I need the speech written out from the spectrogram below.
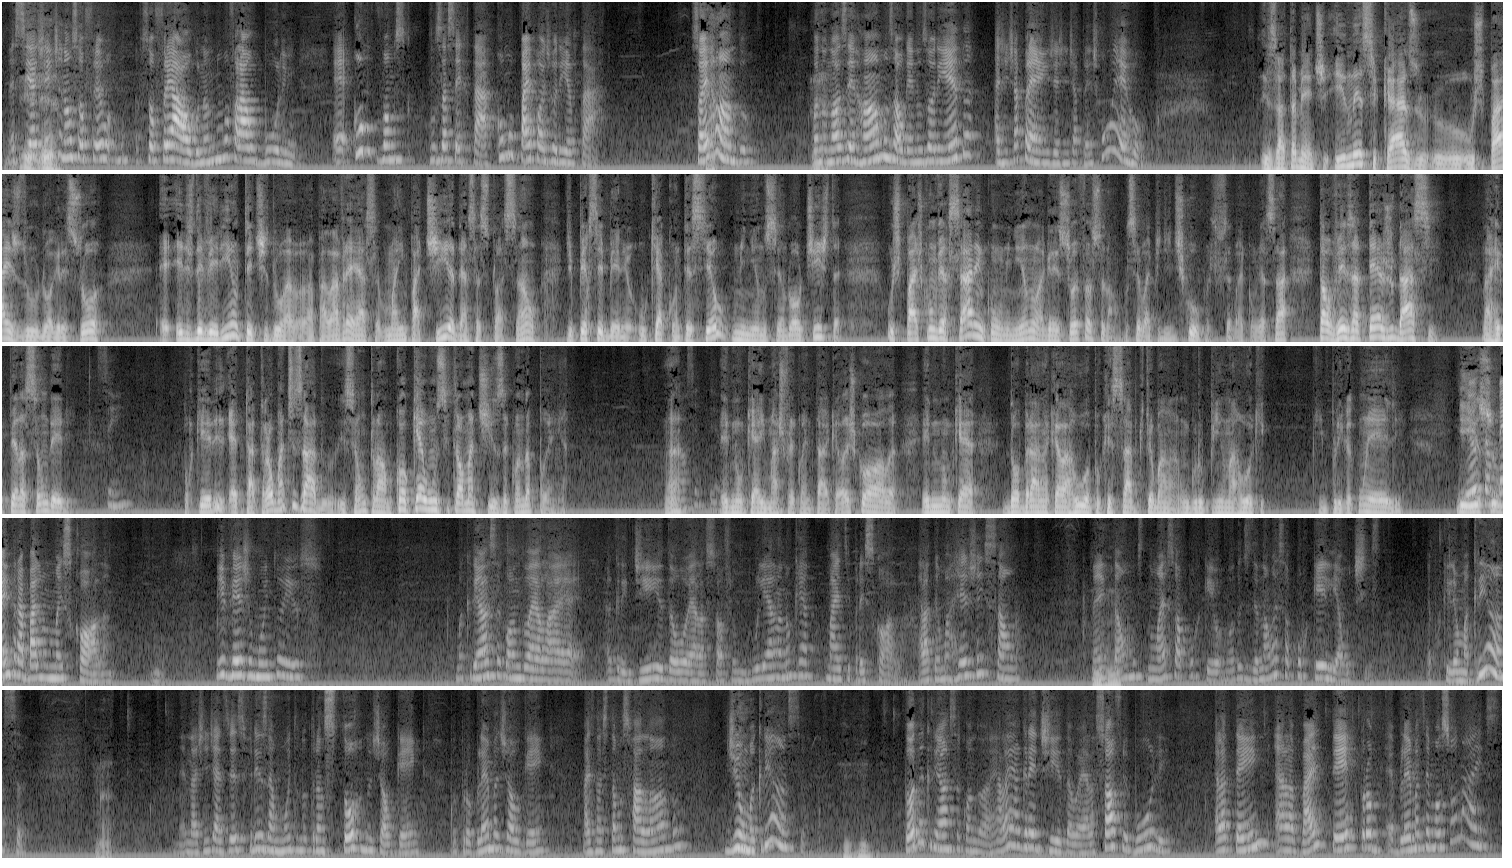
Né? Se a é, gente é. não sofreu, sofrer algo, não, não vou falar o bullying, é, como vamos nos acertar? Como o pai pode orientar? Só errando. Quando nós erramos, alguém nos orienta, a gente aprende, a gente aprende com o erro. Exatamente. E nesse caso, os pais do, do agressor, eles deveriam ter tido, a, a, palavra é essa, uma empatia dessa situação, de perceberem o que aconteceu, o menino sendo autista, os pais conversarem com o menino, o agressor, e falar assim, não, você vai pedir desculpas, você vai conversar, talvez até ajudasse na recuperação dele. Sim. Porque ele está é, tá traumatizado, isso é um trauma. Qualquer um se traumatiza quando apanha. Né? Ele não quer ir mais frequentar aquela escola, ele não quer dobrar naquela rua porque sabe que tem uma, um grupinho na rua que, que implica com ele. E eu isso... também trabalho numa escola e vejo muito isso. Uma criança, quando ela é agredida ou ela sofre um bullying, ela não quer mais ir para a escola. Ela tem uma rejeição. Né? Uhum. Então, não é só porque, eu vou dizer, não é só porque ele é autista. É porque ele é uma criança. Né? A gente às vezes frisa muito no transtorno de alguém, no problema de alguém, mas nós estamos falando de uma criança. Uhum. Toda criança, quando ela é agredida ou ela sofre bullying, ela tem, ela vai ter problemas emocionais.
